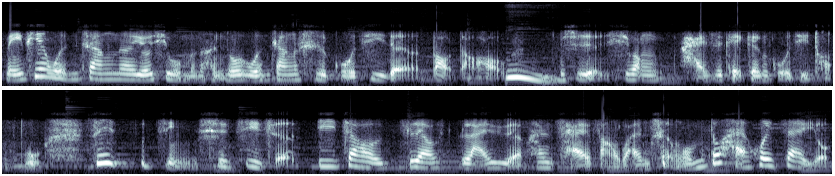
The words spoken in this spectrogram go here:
每一篇文章呢，尤其我们的很多文章是国际的报道哈，嗯，就是希望孩子可以跟国际同步，所以不仅是记者依照资料来源和采访完成，我们都还会再有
